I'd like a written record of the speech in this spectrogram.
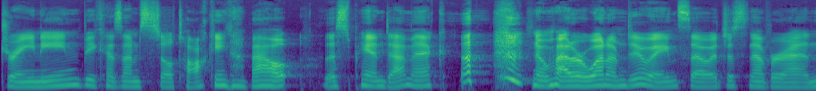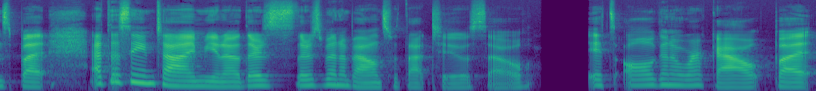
draining because I'm still talking about this pandemic no matter what I'm doing. So it just never ends. But at the same time you know there's there's been a balance with that too. So it's all going to work out. But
